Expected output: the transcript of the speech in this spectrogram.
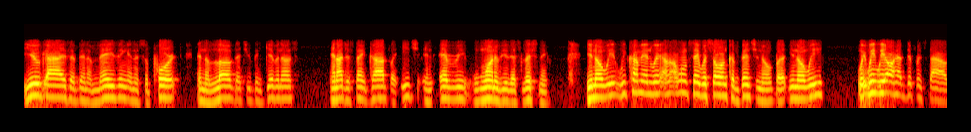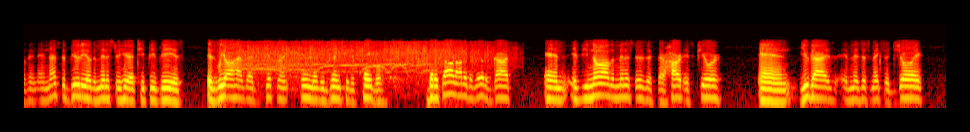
You guys have been amazing in the support and the love that you've been giving us. And I just thank God for each and every one of you that's listening. You know, we we come in with I won't say we're so unconventional, but you know, we we we, we all have different styles and, and that's the beauty of the ministry here at TPV is is we all have that different thing that we bring to the table. But it's all out of the word of God. And if you know all the ministers, if their heart is pure, and you guys, it just makes a joy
